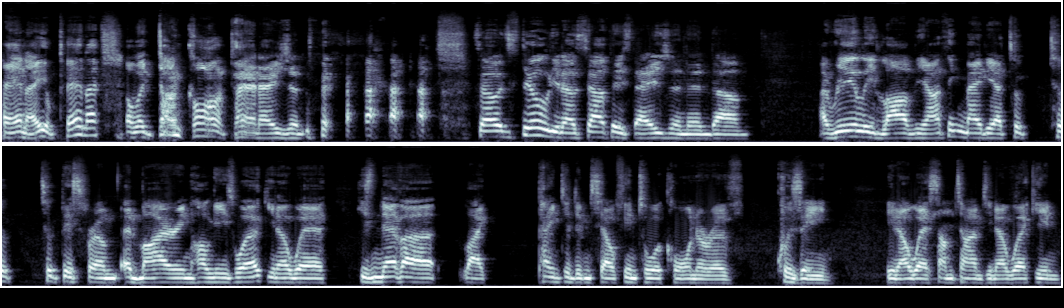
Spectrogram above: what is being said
Pan Asian? Pan Asian? I'm like, don't call it Pan Asian. so it's still, you know, Southeast Asian, and um, I really love, you know, I think maybe I took took took this from admiring Hongi's work, you know, where he's never like painted himself into a corner of cuisine, you know, where sometimes, you know, working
